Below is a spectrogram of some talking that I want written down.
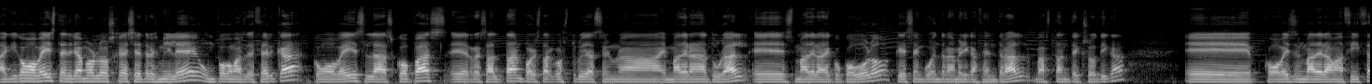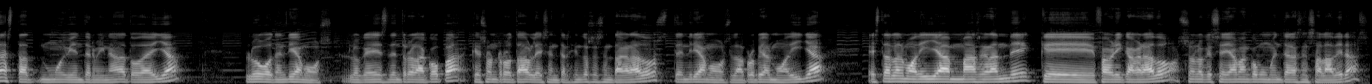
Aquí como veis tendríamos los GS3000E un poco más de cerca. Como veis las copas eh, resaltan por estar construidas en, madera natural. Es madera de cocobolo que se encuentra en América Central, bastante exótica. Eh, como veis es madera maciza, está muy bien terminada toda ella. Luego tendríamos lo que es dentro de la copa, que son rotables en 360 grados. Tendríamos la propia almohadilla. Esta es la almohadilla más grande que fabrica Grado, son lo que se llaman comúnmente las ensaladeras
